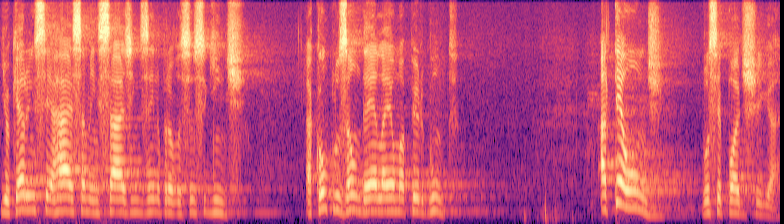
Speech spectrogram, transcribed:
E eu quero encerrar essa mensagem dizendo para você o seguinte: a conclusão dela é uma pergunta. Até onde você pode chegar?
